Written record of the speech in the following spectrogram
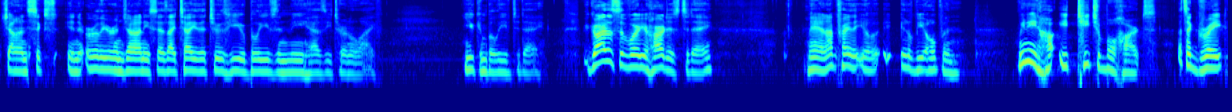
John 6, in earlier in John, he says, I tell you the truth, he who believes in me has eternal life. You can believe today. Regardless of where your heart is today, man, I pray that you'll, it'll be open. We need teachable hearts. That's a great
